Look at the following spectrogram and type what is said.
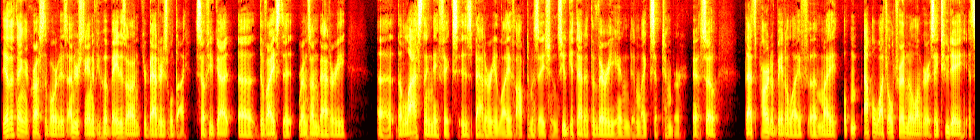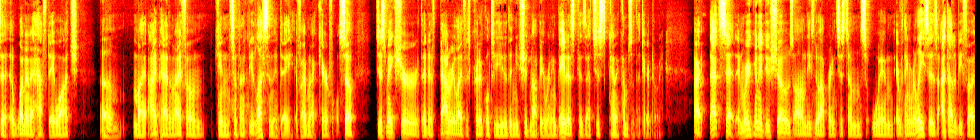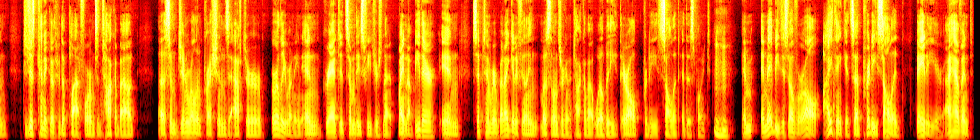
The other thing across the board is understand if you put betas on, your batteries will die. So if you've got a device that runs on battery, uh, the last thing they fix is battery life optimizations. You get that at the very end in like September. Yeah, so that's part of beta life. Uh, my Apple Watch Ultra no longer is a two day; it's a, a, one and a half day watch. Um, my iPad and iPhone can sometimes be less than a day if I'm not careful. So just make sure that if battery life is critical to you, then you should not be running betas because that just kind of comes with the territory. All right, that said, and we're going to do shows on these new operating systems when everything releases. I thought it'd be fun to just kind of go through the platforms and talk about uh, some general impressions after early running. And granted, some of these features not might not be there in September, but I get a feeling most of the ones we're going to talk about will be. They're all pretty solid at this point. Mm-hmm. And and maybe just overall, I think it's a pretty solid beta year. I haven't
